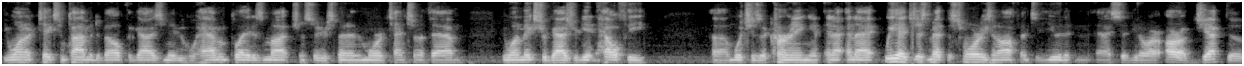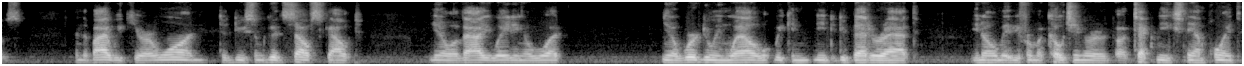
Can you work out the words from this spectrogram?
You want to take some time to develop the guys maybe who haven't played as much, and so you're spending more attention with them. You want to make sure guys are getting healthy, um, which is occurring. And, and, I, and I, we had just met this morning as an offensive unit, and I said, you know, our, our objectives in the bye week here are one to do some good self scout, you know, evaluating of what you know we're doing well, what we can need to do better at, you know, maybe from a coaching or a technique standpoint.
